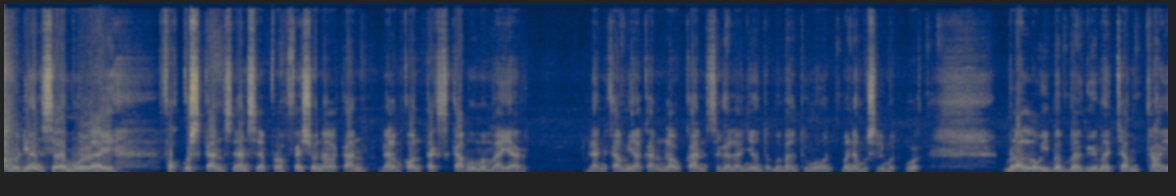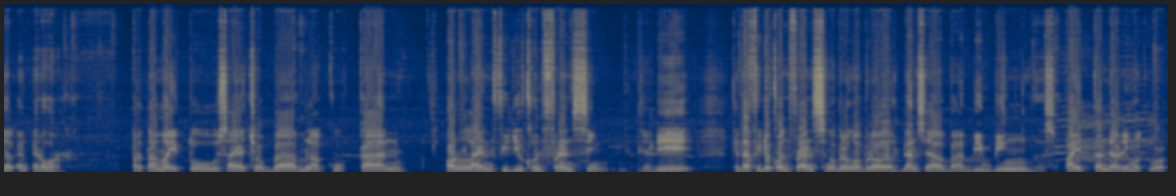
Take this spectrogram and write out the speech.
Kemudian saya mulai fokuskan dan saya profesionalkan dalam konteks kamu membayar dan kami akan melakukan segalanya untuk membantu menembus remote work melalui berbagai macam trial and error. Pertama itu saya coba melakukan online video conferencing. Jadi kita video conference ngobrol-ngobrol dan saya bimbing Python dan remote work.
